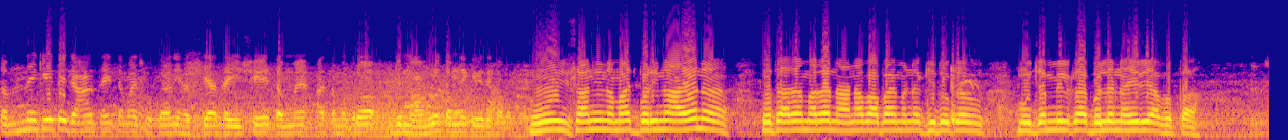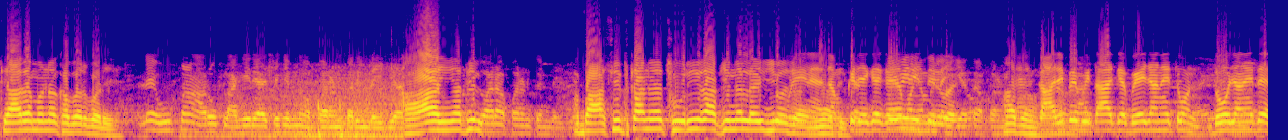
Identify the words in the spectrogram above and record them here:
તમને કેવી રીતે જાણ થઈ તમારા છોકરાની હત્યા થઈ છે? તમે આ સમગ્ર જે મામલો તમને કેવી રીતે ખબર હું ઈશાની નમાજ પડીને આવ્યો ને તો ત્યારે મારા નાના બાબાએ મને કીધું કે મુજમ્મિલ કા બોલે નહીં રહ્યા પપ્પા ત્યારે મને ખબર પડી એટલે એવું પણ આરોપ લાગી રહ્યા છે કે એમને અપહરણ કરીને લઈ ગયા હા અહીંયાથી દ્વારા અપહરણ કરીને લઈ ગયા બાસિત ખાને છુરી રાખીને લઈ ગયો છે धमकी અહીંયાથી देके गए કેવી રીતે मुंजमरी લઈ ગયા હતા હા અપહરણ તો गाड़ी पे बिठा के बे जाने तो दो जने थे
